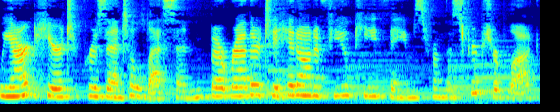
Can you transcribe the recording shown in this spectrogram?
We aren't here to present a lesson, but rather to hit on a few key themes from the scripture block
